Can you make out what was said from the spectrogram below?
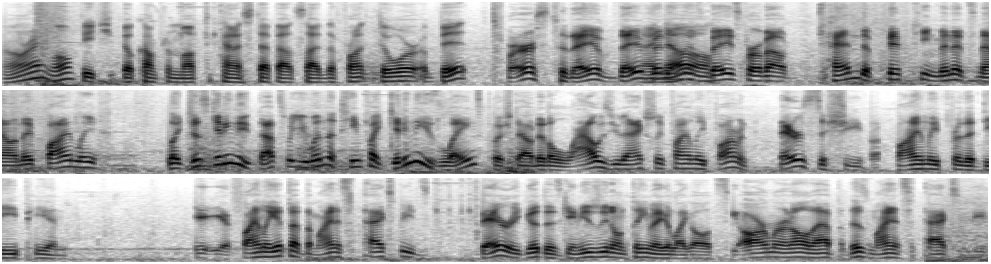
All right, well, Vici feel comfortable enough to kind of step outside the front door a bit. first. They have they've been in this base for about 10 to 15 minutes now, and they finally, like, just getting the. That's what you win the team fight. Getting these lanes pushed out, it allows you to actually finally farm. And there's the Shiva, finally for the DP, and you, you finally get that. The minus attack speed's very good this game. Usually, you don't think about it, you're like, oh, it's the armor and all that, but this minus attack speed.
